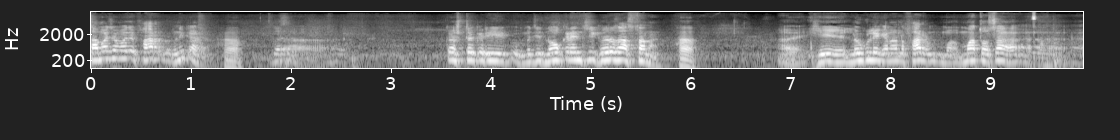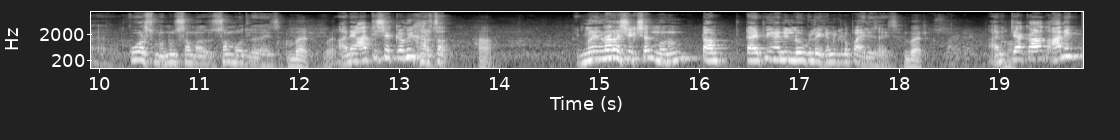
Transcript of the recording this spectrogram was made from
समाजामध्ये फार नाही का हां. अ, कष्टकरी म्हणजे नोकऱ्यांची गरज असताना हां. लघुलेखनाला फार म- महत्त्वाचा अ, कोर्स म्हणून सम संबोधलं जायचं. आणि अतिशय कमी खर्चात हां. मिळणारं शिक्षण म्हणून टाप टायपिंग आणि लघुलेखनाकडे पाहिलं जायचं. बर. आणि त्या काळात अनेक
